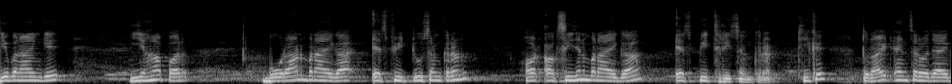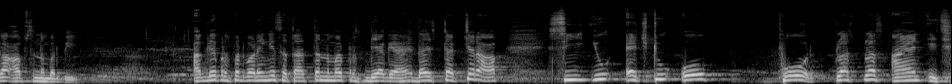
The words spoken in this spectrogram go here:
ये बनाएँगे। यहाँ पर बोरान बनाएगा एस पी टू संकरण और ऑक्सीजन बनाएगा एस पी थ्री संकरण। ठीक है? तो राइट आंसर हो जाएगा ऑप्शन नंबर बी अगले प्रश्न पर बढ़ेंगे, सतहत्तर नंबर प्रश्न दिया गया है। The structure of C U H two O four plus plus ion which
